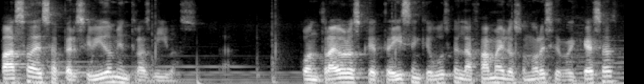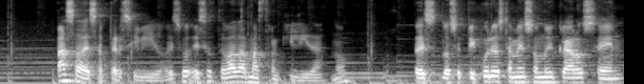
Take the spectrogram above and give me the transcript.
Pasa desapercibido mientras vivas. Contrario a los que te dicen que busquen la fama y los honores y riquezas, pasa desapercibido. Eso, eso te va a dar más tranquilidad, ¿no? Entonces, los epicúreos también son muy claros en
